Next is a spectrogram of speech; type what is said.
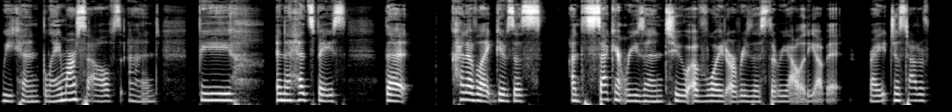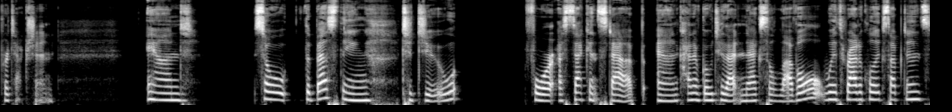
we can blame ourselves and be in a headspace that kind of like gives us a second reason to avoid or resist the reality of it, right? Just out of protection. And so the best thing to do for a second step and kind of go to that next level with radical acceptance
